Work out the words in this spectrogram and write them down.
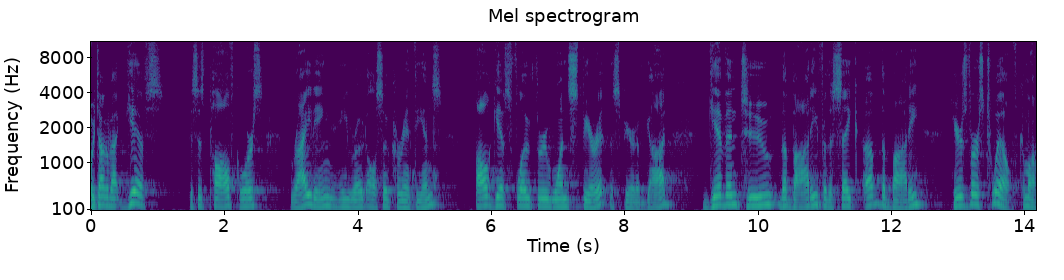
we talk about gifts, this is Paul, of course, writing. He wrote also Corinthians. All gifts flow through one Spirit, the Spirit of God, given to the body for the sake of the body. Here's verse 12. Come on.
